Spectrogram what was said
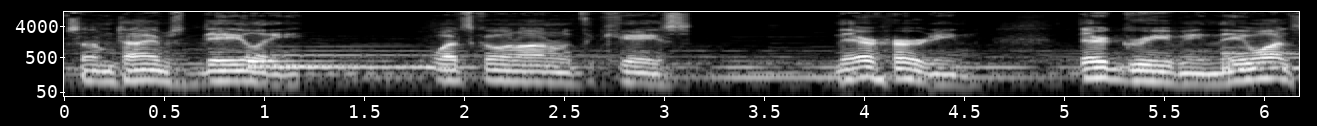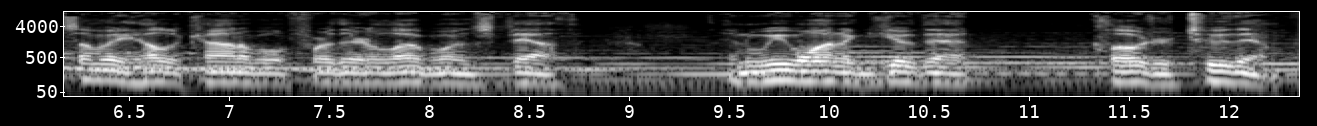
sometimes daily. What's going on with the case? They're hurting. They're grieving. They want somebody held accountable for their loved one's death. And we want to give that closure to them.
